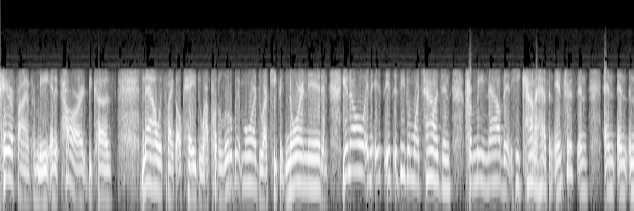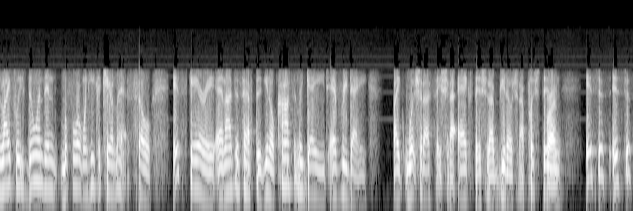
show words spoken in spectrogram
terrifying for me and it's hard because now it's like okay do i put a little bit more do i keep ignoring it and you know and it's it's, it's even more challenging for me now that he kind of has an interest and and and, and likes what he's doing than before when he could care less so it's scary and I just have to, you know, constantly gauge every day like what should I say? Should I ask this? Should I you know, should I push this? Right. And it's just it's just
